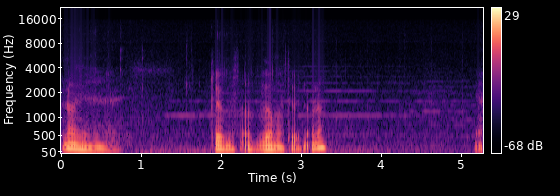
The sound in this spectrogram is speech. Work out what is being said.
Ein neues. Ich glaube, wir müssen auch Würmer töten, oder? Ja.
